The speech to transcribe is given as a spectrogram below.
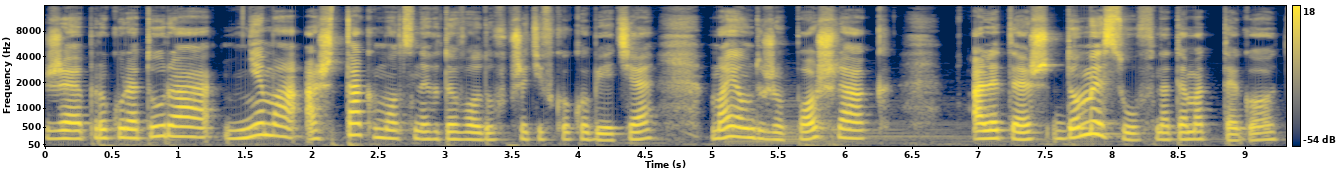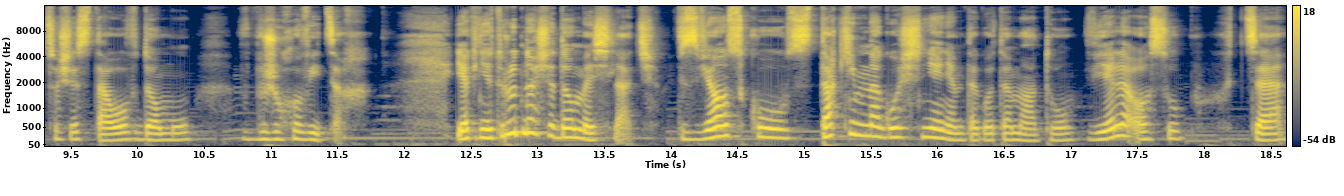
że prokuratura nie ma aż tak mocnych dowodów przeciwko kobiecie, mają dużo poszlak, ale też domysłów na temat tego, co się stało w domu w Brzuchowicach. Jak nie trudno się domyślać, w związku z takim nagłośnieniem tego tematu, wiele osób chce,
